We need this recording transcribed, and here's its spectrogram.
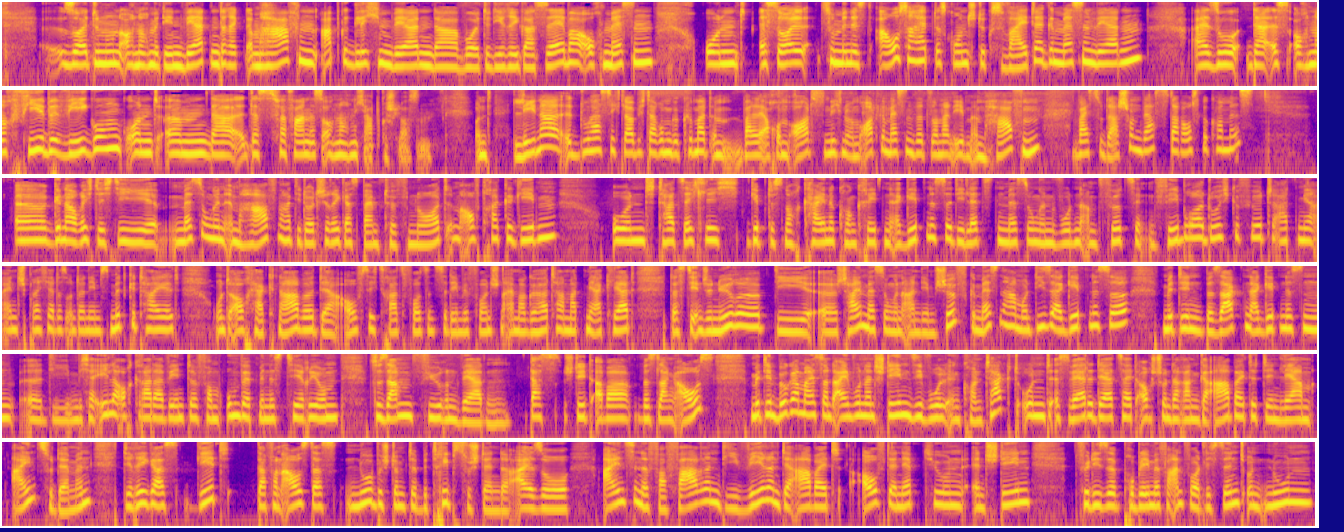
sollte nun auch noch mit den Werten direkt im Hafen abgeglichen werden. Da wollte die Regas selber auch messen. Und es soll zumindest außerhalb des Grundstücks weiter gemessen werden. Also da ist auch noch viel Bewegung und ähm, da das Verfahren ist auch noch nicht abgeschlossen. Und Lena, du hast dich, glaube ich, darum gekümmert, weil auch im Ort, nicht nur im Ort gemessen wird, sondern eben im Hafen. Weißt du da schon, was da rausgekommen ist? Äh, genau, richtig. Die Messungen im Hafen hat die Deutsche Regas beim TÜV Nord im Auftrag gegeben. Und tatsächlich gibt es noch keine konkreten Ergebnisse. Die letzten Messungen wurden am 14. Februar durchgeführt, hat mir ein Sprecher des Unternehmens mitgeteilt. Und auch Herr Knabe, der Aufsichtsratsvorsitzende, den wir vorhin schon einmal gehört haben, hat mir erklärt, dass die Ingenieure die äh, Schallmessungen an dem Schiff gemessen haben und diese Ergebnisse mit den besagten Ergebnissen, äh, die Michaela auch gerade erwähnte, vom Umweltministerium zusammenführen werden. Das steht aber bislang aus. Mit dem Bürgermeister und Einwohnern stehen sie wohl in Kontakt und es werde derzeit auch schon daran gearbeitet, den Lärm einzudämmen. Die Regas geht davon aus, dass nur bestimmte Betriebszustände, also einzelne Verfahren, die während der Arbeit auf der Neptune entstehen, für diese Probleme verantwortlich sind und nun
